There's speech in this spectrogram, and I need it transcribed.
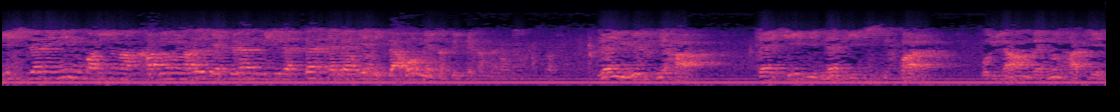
işlerinin başına kadınları getiren milletler ebediye iflah olmayacak bir peygamber. لَنْ يُفْلِحَ Tekidi nefi istikbal. Bu lam ve nun harfi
